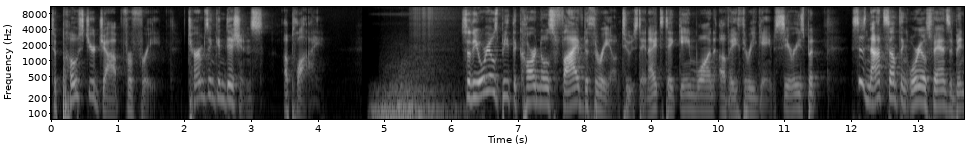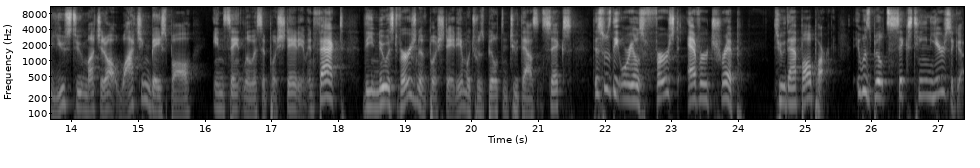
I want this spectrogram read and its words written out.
to post your job for free. Terms and conditions apply. So the Orioles beat the Cardinals 5 to 3 on Tuesday night to take game 1 of a 3-game series, but this is not something Orioles fans have been used to much at all, watching baseball in St. Louis at Busch Stadium. In fact, the newest version of Busch Stadium, which was built in 2006. This was the Orioles' first ever trip to that ballpark. It was built 16 years ago.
